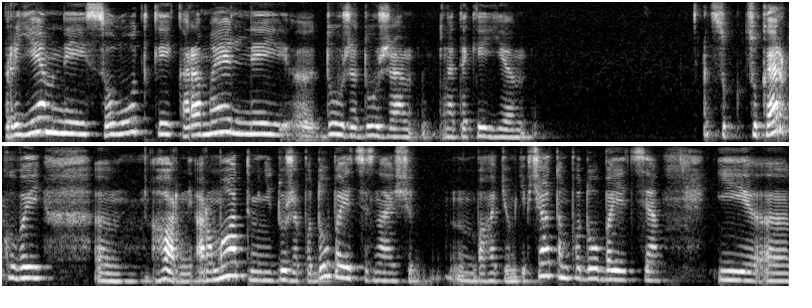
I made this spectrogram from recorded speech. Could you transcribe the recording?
Приємний, солодкий, карамельний, дуже-дуже такий цукерковий, гарний аромат. Мені дуже подобається. Знаю, що багатьом дівчатам подобається. І е,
